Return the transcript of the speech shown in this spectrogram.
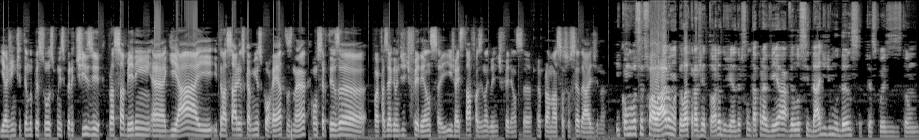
e a gente tendo pessoas com expertise para saberem é, guiar e, e, traçarem os caminhos corretos, né? Com certeza vai fazer a grande diferença e já está fazendo a grande diferença é, para nossa sociedade, né? E como vocês falaram, pela trajetória do Genderson, dá para ver a velocidade de mudança que as coisas estão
